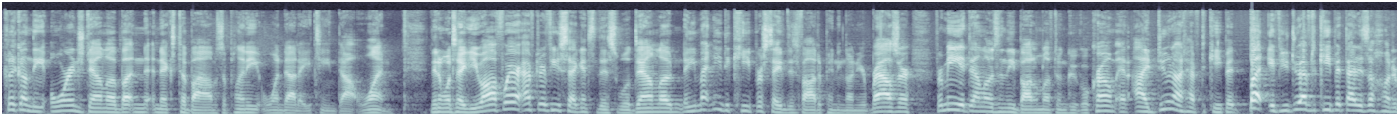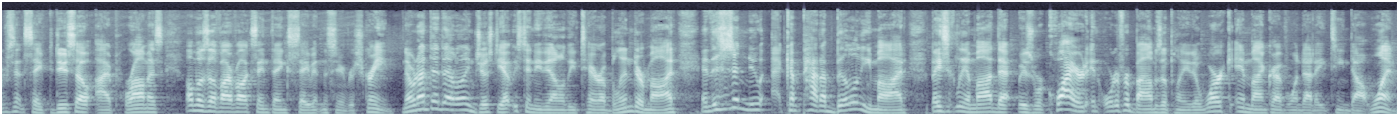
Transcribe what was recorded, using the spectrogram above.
click on the orange download button next to Biomes O' Plenty 1.18.1. Then it will take you off where, after a few seconds, this will download. Now, you might need to keep or save this file depending on your browser. For me, it downloads in the bottom left on Google Chrome, and I do not have to keep it, but if you do have to keep it, that is 100% safe to do so, I promise. On Mozilla Firefox, same thing, save it in the center of your screen. Now, we're not done downloading just yet. We still need to download the TerraBlender mod, and this is a new compatibility mod, basically a mod that is required in order for Biomes O' Plenty to work in Minecraft 1.18.1.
